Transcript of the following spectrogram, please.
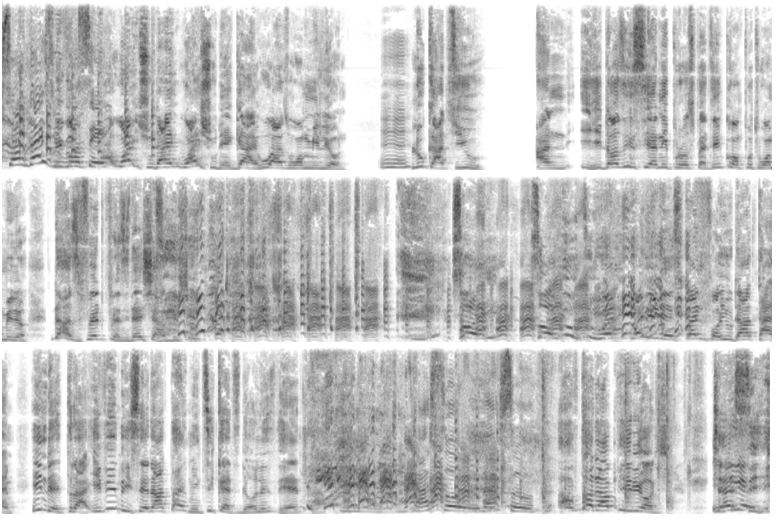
Some guys will even Because say, why should I? Why should a guy who has one million Mm-hmm. look at you? And he doesn't see any prospect. He can't put one million. That's fake presidential ambition. so, so you too, when, when they spend for you that time, in they try. If he be say that time in tickets, they always they enter. that's so, that's so. After that period, Chelsea,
